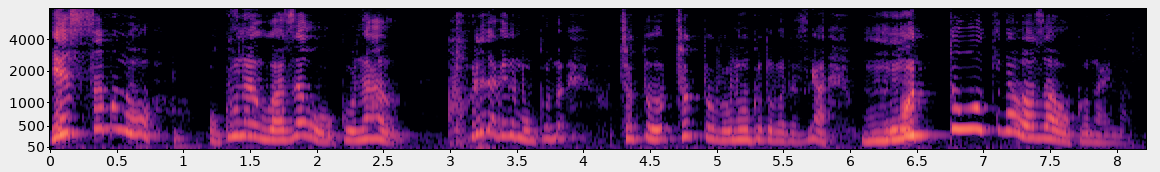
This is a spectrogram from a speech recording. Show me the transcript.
イエス様の行う技を行う。これだけでもこのちょっとちょっと思う言葉ですがもっと大きな技を行います。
